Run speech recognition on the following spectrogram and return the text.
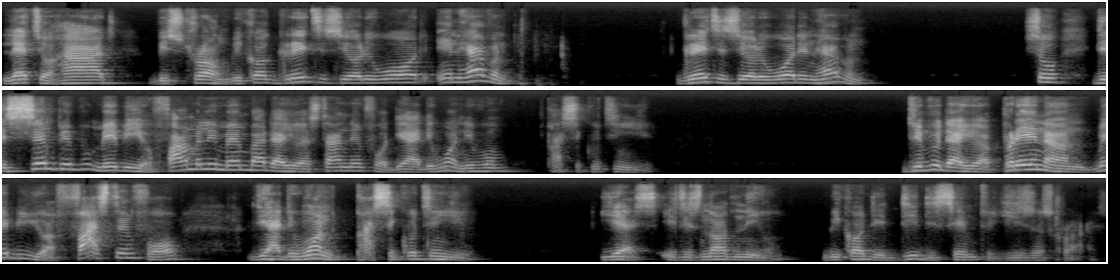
Let your heart be strong because great is your reward in heaven. Great is your reward in heaven. So the same people, maybe your family member that you are standing for, they are the one even persecuting you. People that you are praying and maybe you are fasting for, they are the one persecuting you. Yes, it is not new because they did the same to Jesus Christ.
